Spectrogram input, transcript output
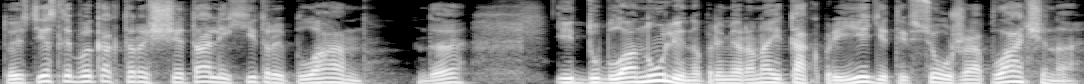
То есть, если бы вы как-то рассчитали хитрый план, да, и дубланули, например, она и так приедет, и все уже оплачено,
